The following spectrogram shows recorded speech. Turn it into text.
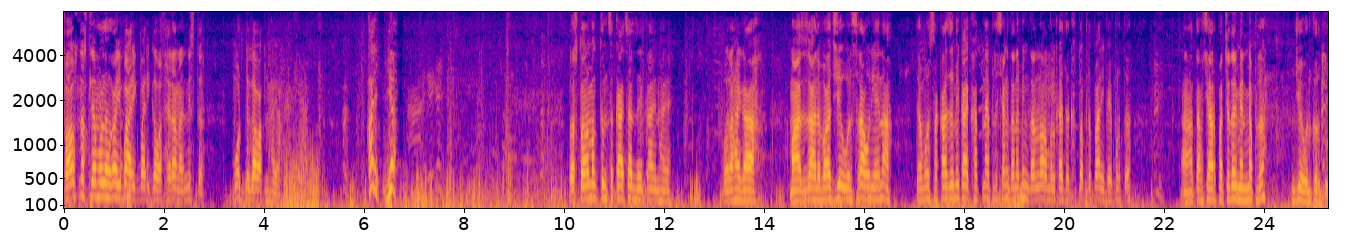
पाऊस नसल्यामुळं काही बारीक बारीक गावात आहे राहणार नुसतं. मोठं गावात नाही हरे या. दोस्ताना मग तुमचं काय चाललंय काय नाही? बरं आहे का? माझं झालं बा जेवण श्रावणी आहे ना. त्यामुळे सकाळचं मी काय खात नाही आपलं शेंगदाणा बिंगदाणा नॉर्मल काय तर खातो आपलं पाणी प्याय पुरतं आता चार पाचच्या दरम्यान मी आपलं जेवण करतो.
